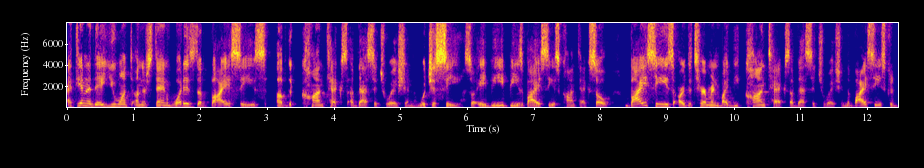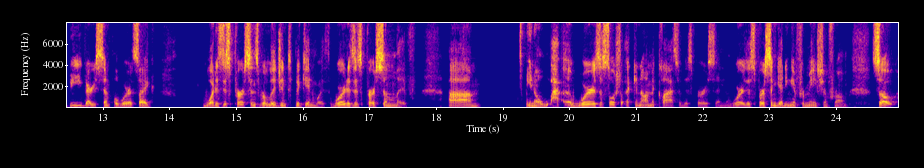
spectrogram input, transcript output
at the end of the day, you want to understand what is the biases of the context of that situation, which is C. So A, B, B is bias, C is context. So biases are determined by the context of that situation. The biases could be very simple, where it's like, what is this person's religion to begin with? Where does this person live? Um, you know where is the social economic class of this person where is this person getting information from so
